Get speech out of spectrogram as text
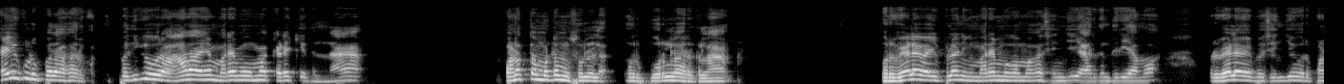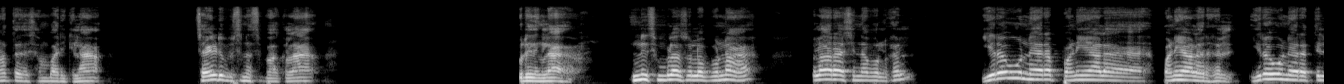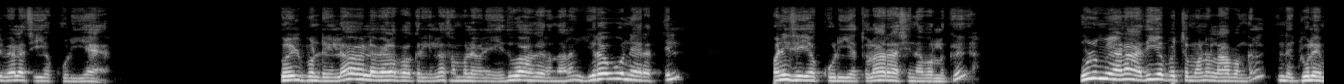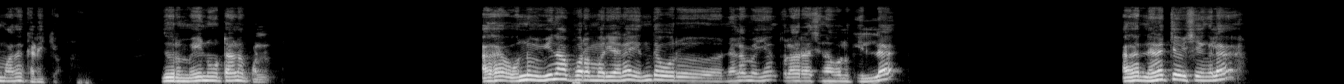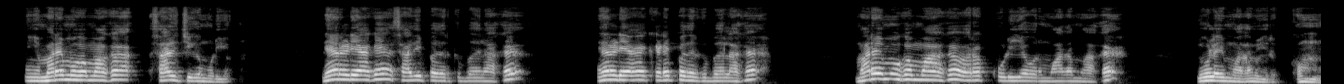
கை கொடுப்பதாக இருக்கும். இப்போதைக்கு ஒரு ஆதாயம் மறைமுகமாக கிடைக்குதுன்னா பணத்தை மட்டும் சொல்லலை. ஒரு பொருளாக இருக்கலாம். ஒரு வேலை வாய்ப்பில் நீங்கள் மறைமுகமாக செஞ்சு யாருக்கும் தெரியாமல் ஒரு வேலை வாய்ப்பை செஞ்சு ஒரு பணத்தை சம்பாதிக்கலாம். சைடு பிஸ்னஸ் பார்க்கலாம். புரியுதுங்களா? இன்னும் சிம்பிளாக சொல்ல போனால் துளாராசி நபர்கள் இரவு நேர பணியாள பணியாளர்கள் இரவு நேரத்தில் வேலை செய்யக்கூடிய தொழில் பண்ணுறீங்களோ இல்லை வேலை பார்க்குறீங்களோ சம்பள வேலை எதுவாக இருந்தாலும் இரவு நேரத்தில் பணி செய்யக்கூடிய துளாராசி நபர்களுக்கு முழுமையான அதிகபட்சமான லாபங்கள் இந்த ஜூலை மாதம் கிடைக்கும். இது ஒரு மெயினூட்டான பலன். ஆக ஒன்றும் வீணா போகிற மாதிரியான எந்த ஒரு நிலைமையும் துளாராசி நபர்களுக்கு இல்லை. ஆக நினைச்ச விஷயங்களை நீங்கள் மறைமுகமாக சாதிச்சுக்க முடியும். நேரடியாக சாதிப்பதற்கு பதிலாக நேரடியாக கிடைப்பதற்கு பதிலாக மறைமுகமாக வரக்கூடிய ஒரு மாதமாக ஜூலை மாதம் இருக்கும்.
